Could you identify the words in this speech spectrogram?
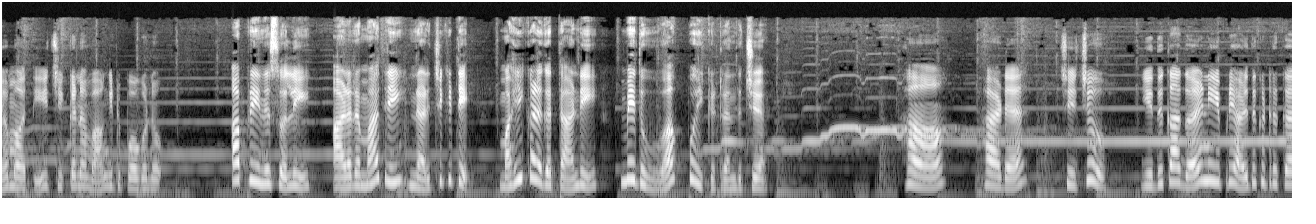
ஏமாத்தி சிக்கனை வாங்கிட்டு போகணும். அப்படின்னு சொல்லி அழற மாதிரி நடிச்சுக்கிட்டே மகிக்கழுக தாண்டி மெதுவா போய்கிட்டு இருந்துச்சு. ஆ அட சிச்சு எதுக்காக நீ இப்படி அழுதுகிட்டு இருக்க?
